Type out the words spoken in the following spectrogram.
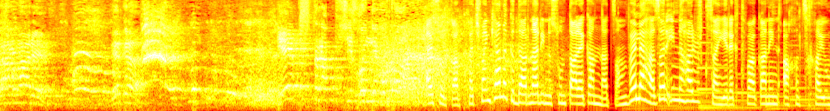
нормально. Верка. Экстра психоневроз. Այսօր Կարփ Խաչվանքյանը կդառնար 90 տարեկան, նա ծնվել է 1923 թվականին Ախալցխայում։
